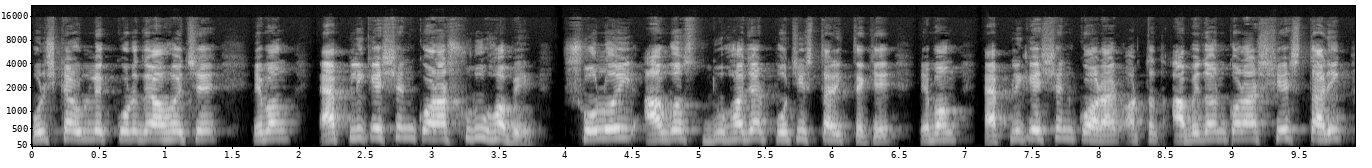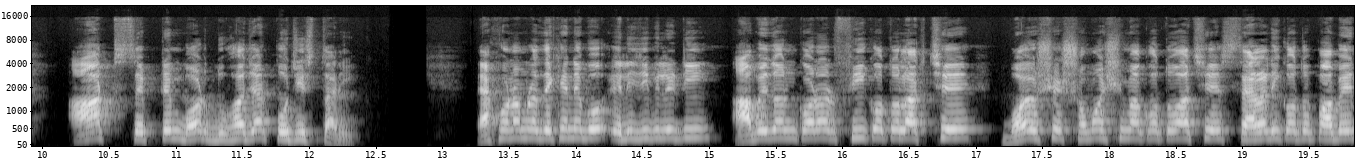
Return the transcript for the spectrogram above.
পরিষ্কার উল্লেখ করে দেওয়া হয়েছে এবং অ্যাপ্লিকেশন করা শুরু হবে ষোলোই আগস্ট দু হাজার পঁচিশ তারিখ থেকে এবং অ্যাপ্লিকেশন করার অর্থাৎ আবেদন করার শেষ তারিখ আট সেপ্টেম্বর দু হাজার পঁচিশ তারিখ। এখন আমরা দেখে নেব এলিজিবিলিটি আবেদন করার ফি কত লাগছে, বয়সের সময়সীমা কত আছে স্যালারি কত পাবেন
